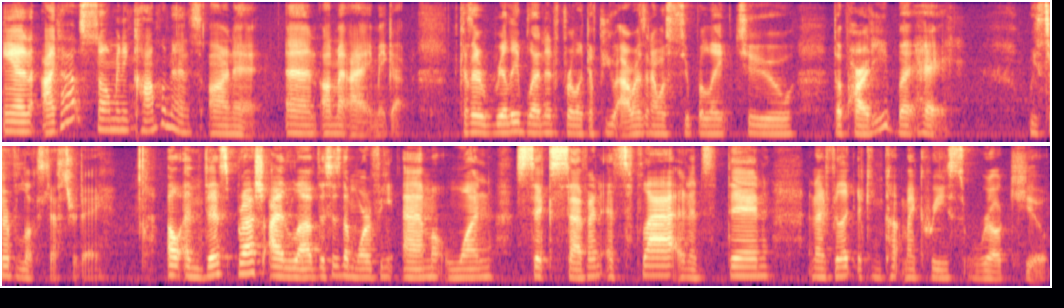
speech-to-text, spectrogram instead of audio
and I got so many compliments on it and on my eye makeup because I really blended for like a few hours and I was super late to the party. But hey, we served looks yesterday. Oh, and this brush I love. This is the Morphe M167. It's flat and it's thin and I feel like it can cut my crease real cute.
